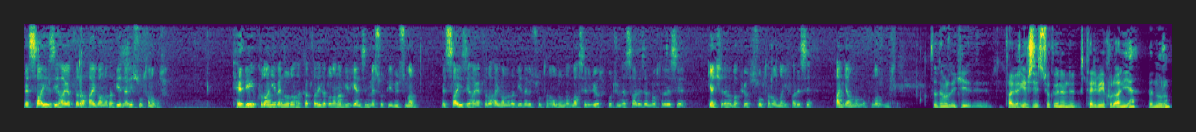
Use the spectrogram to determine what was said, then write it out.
ve sair zihayatlara, hayvanlara bir nevi sultan olur. Terbiye-i Kur'aniye ve nurun hakikatlarıyla donanan bir gencin mesut bir Müslüman ve sair zihayatlara, hayvanlara bir nevi sultan olduğundan bahsediliyor. Bu cümle sadece Nuh talebesi gençlere mi bakıyor? Sultan olma ifadesi hangi anlamda kullanılmıştır? Zaten orada iki e, tabir geçti. Çok önemli. Terbiye-i Kur'aniye ve nurun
